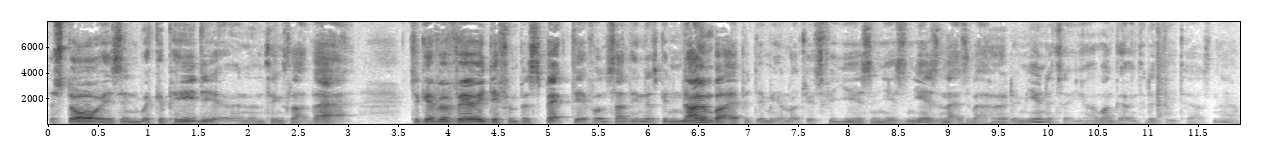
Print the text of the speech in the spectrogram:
the stories in Wikipedia and, and things like that to give a very different perspective on something that's been known by epidemiologists for years and years and years, and that is about herd immunity. I won't go into the details now.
